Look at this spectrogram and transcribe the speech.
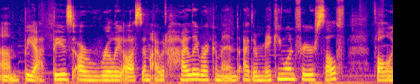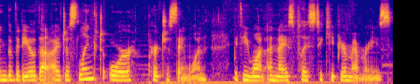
Um, but yeah, these are really awesome. I would highly recommend either making one for yourself following the video that I just linked or purchasing one if you want a nice place to keep your memories.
